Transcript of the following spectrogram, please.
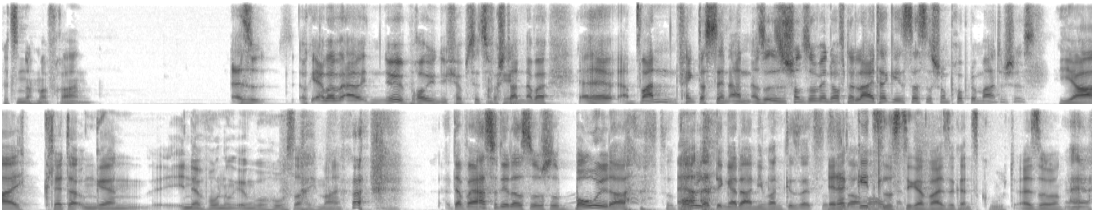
Willst du noch mal fragen? Also, okay, aber äh, nö, brauche ich nicht, ich habe es jetzt Okay. verstanden. Aber äh, ab wann fängt das denn an? Also ist es schon so, wenn du auf eine Leiter gehst, dass es schon problematisch ist? Ja, ich kletter ungern in der Wohnung irgendwo hoch, sag ich mal. Dabei hast du dir das so, so Boulder, so Ja. Boulder-Dinger da an die Wand gesetzt. ja, da geht's lustigerweise ganz gut. Also. Ja, ja.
